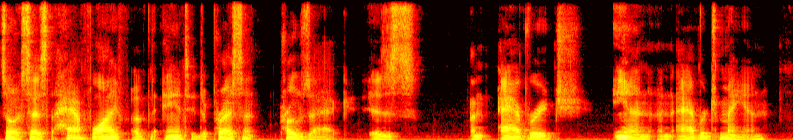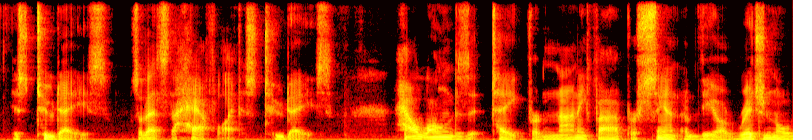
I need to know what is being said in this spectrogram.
So it says the half-life of the antidepressant Prozac is an average in an average man is two days. So that's the half-life is two days. How long does it take for 95% of the original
